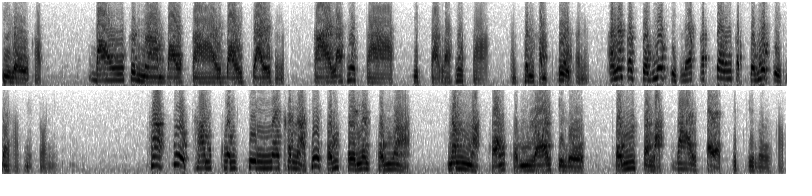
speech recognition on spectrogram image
กิโลครับ เบาขึ้นมาเบากาย เบาใจกายละหุตาจิตตาละหุตามันเป็นคำพูดอันนั้นอันนั้นก็สมมุติอีกแล้วก็ตรงกับสมมุติอีกเลยครับในตอนนี้ ถ้าพูดทำความจริงในขณะที่ผมเป็นนั้นผมว่า น้ำหนักของผมร้อยกิโลผมสลับได้แปดสิบกิโลครับ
